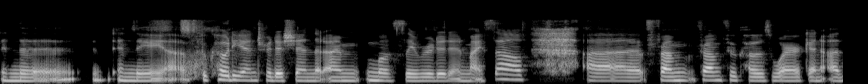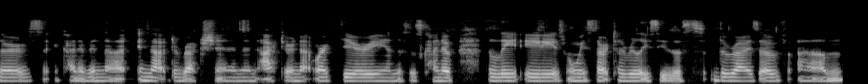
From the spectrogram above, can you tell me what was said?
in the in the uh, Foucauldian tradition that I'm mostly rooted in myself, uh, from from Foucault's work and others, kind of in that in that direction, and actor network theory, and this is kind of the late '80s when we start to really see this the rise of um,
